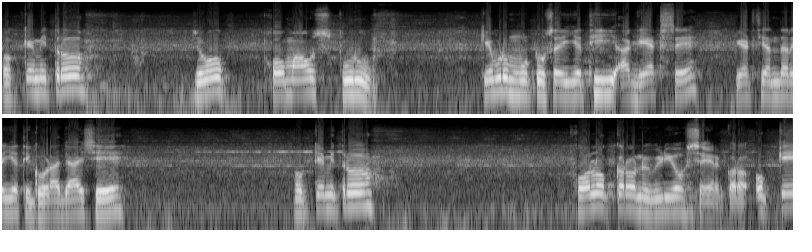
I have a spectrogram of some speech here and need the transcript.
ઓકે મિત્રો જો ફોર્મ હાઉસ પૂરું કેવડું મોટું છે અહીંયાથી આ ગેટ છે ગેટથી અંદર અહીંયાથી ઘોડા જાય છે ઓકે મિત્રો ફોલો કરો ને વિડીયો શેર કરો ઓકે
